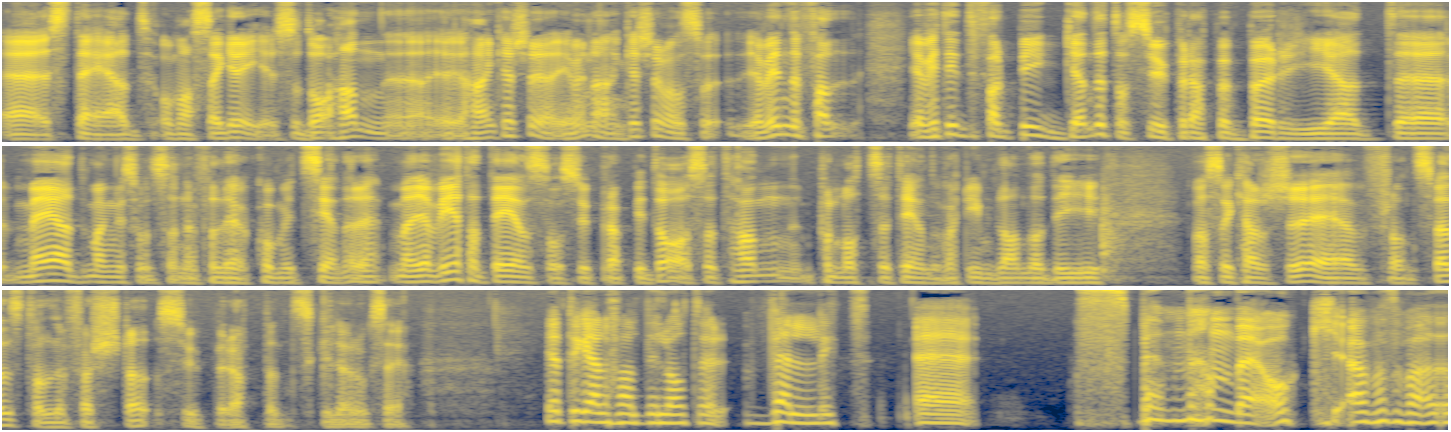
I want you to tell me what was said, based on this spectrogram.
eh, städ och massa grejer. Så då, han, eh, han kanske, jag vet inte, han kanske jag vet inte ifall, jag vet inte ifall byggandet av superappen började med Magnus Olsson, eller det har kommit senare. Men jag vet att det är en sån superapp idag, så att han på något sätt ändå varit inblandad i vad som kanske är från svenskt håll den första superappen, skulle jag nog säga. Jag tycker i alla fall att det låter väldigt eh, spännande och jag måste bara,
